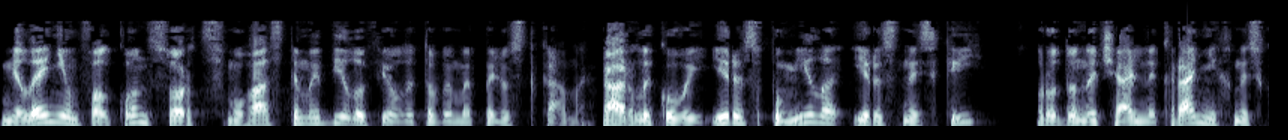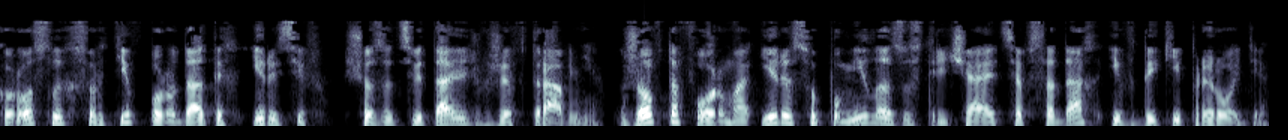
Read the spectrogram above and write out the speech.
Міленіум фалкон сорт з смугастими біло-фіолетовими пелюстками. Карликовий ірис поміла, ірис низький, родоначальник ранніх низькорослих сортів бородатих ірисів, що зацвітають вже в травні. Жовта форма ірису поміла зустрічається в садах і в дикій природі.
